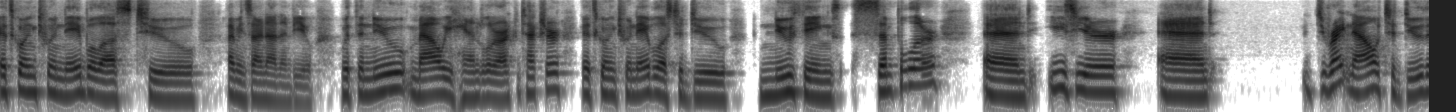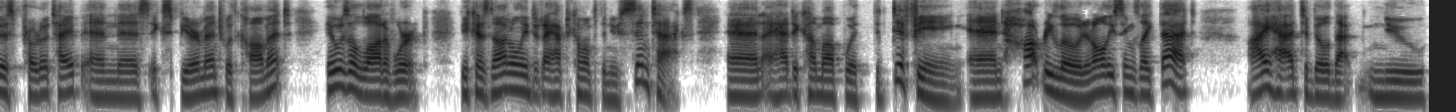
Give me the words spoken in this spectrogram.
it's going to enable us to, I mean, sorry, not MVU. With the new Maui handler architecture, it's going to enable us to do new things simpler and easier. And right now, to do this prototype and this experiment with Comet, it was a lot of work because not only did I have to come up with a new syntax and I had to come up with the diffing and hot reload and all these things like that, I had to build that new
